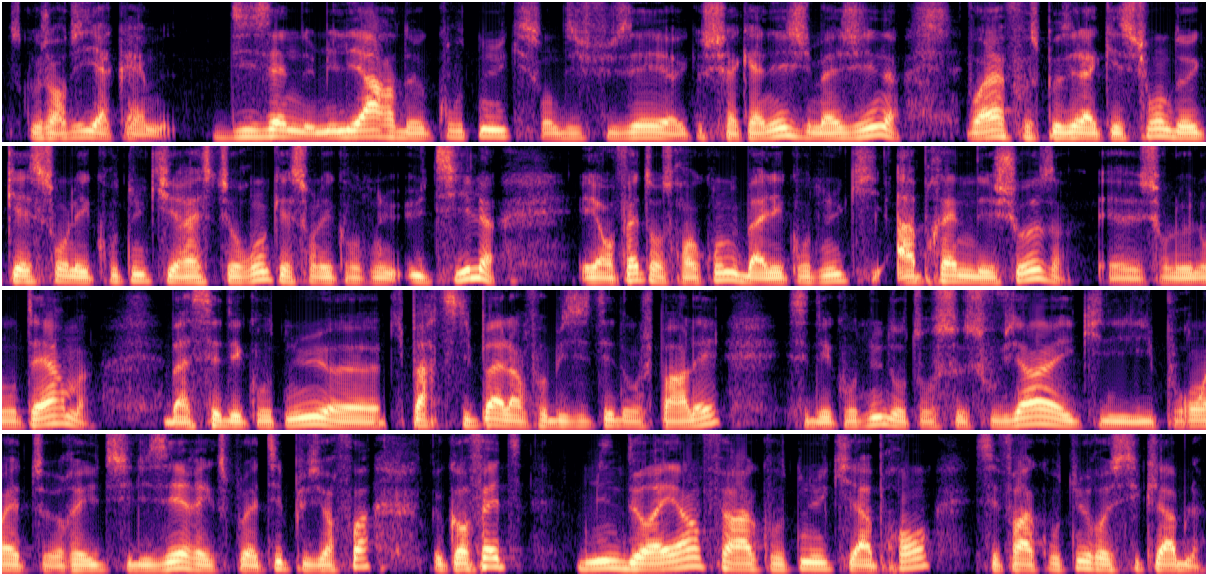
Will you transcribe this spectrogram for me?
Parce qu'aujourd'hui, il y a quand même dizaines de milliards de contenus qui sont diffusés euh, chaque année, j'imagine. Voilà, il faut se poser la question de quels sont les contenus qui resteront, quels sont les contenus utiles. Et en fait, on se rend compte bah, les contenus qui apprennent des choses euh, sur le long terme, bah, c'est des contenus euh, qui participent à l'infobésité dont je parlais. C'est des contenus dont on se souvient et qui pourront être réutilisés, réexploités plusieurs fois. Donc en fait, mine de rien, faire un contenu qui apprend, c'est faire un contenu recyclable.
